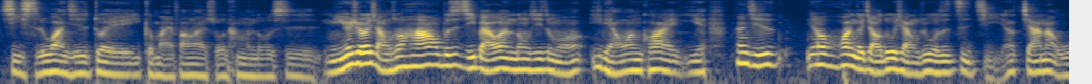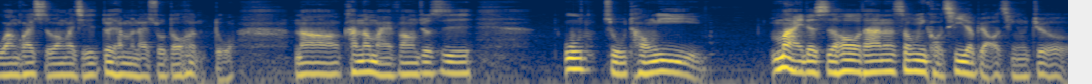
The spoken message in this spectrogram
几十万其实对一个买方来说，他们都是你也许会想说，哈，不是几百万的东西，怎么一两万块也？但其实要换个角度想，如果是自己要加那五万块、十万块，其实对他们来说都很多。那看到买方就是屋主同意卖的时候，他那松一口气的表情，就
